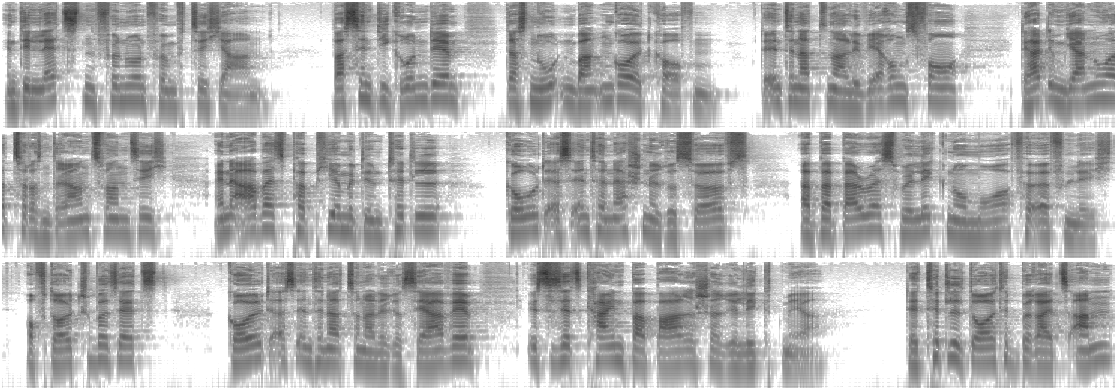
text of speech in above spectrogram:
in den letzten 55 Jahren. Was sind die Gründe, dass Notenbanken Gold kaufen? Der Internationale Währungsfonds, der hat im Januar 2023 ein Arbeitspapier mit dem Titel Gold as International Reserves, a Barbarous Relic No More veröffentlicht. Auf Deutsch übersetzt, Gold als internationale Reserve ist es jetzt kein barbarischer Relikt mehr. Der Titel deutet bereits an,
